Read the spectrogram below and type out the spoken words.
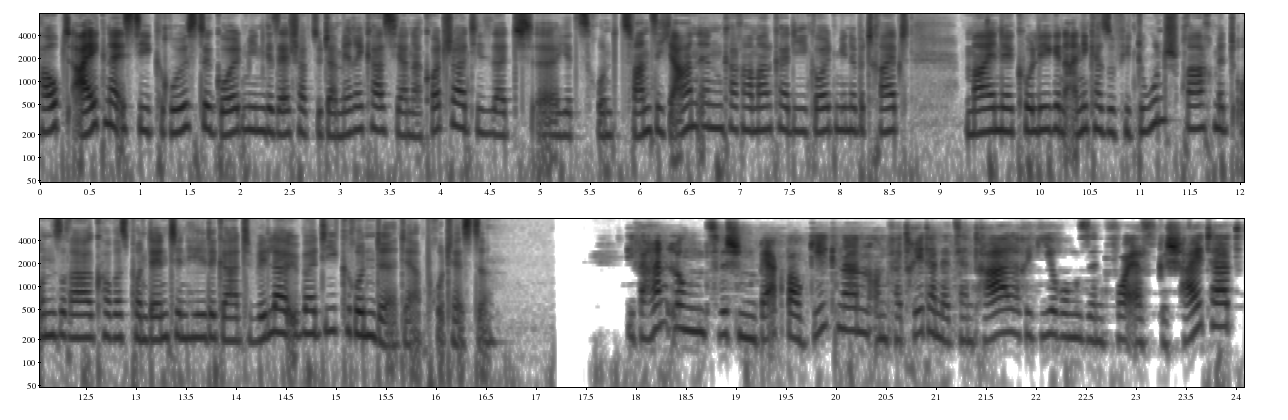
Haupteigner ist die größte Goldminengesellschaft Südamerikas, Yanacocha, die seit äh, jetzt rund 20 Jahren in Cajamarca die Goldmine betreibt. Meine Kollegin Annika Sophie Duhn sprach mit unserer Korrespondentin Hildegard Willer über die Gründe der Proteste. Die Verhandlungen zwischen Bergbaugegnern und Vertretern der Zentralregierung sind vorerst gescheitert.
